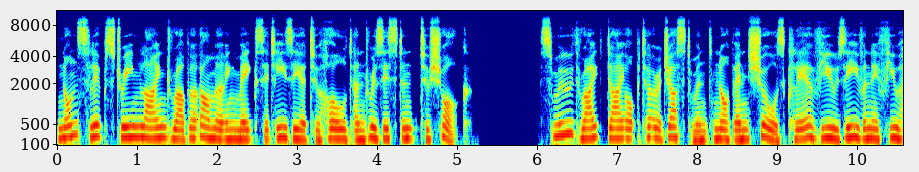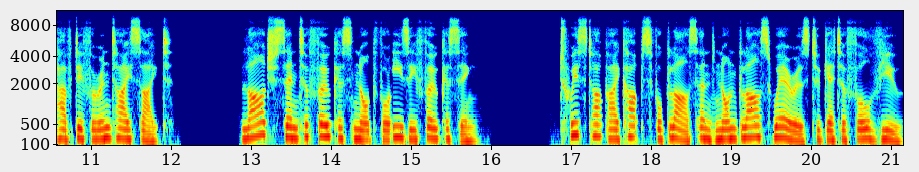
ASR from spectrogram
Non-slip streamlined rubber armoring makes it easier to hold and resistant to shock. Smooth right diopter adjustment knob ensures clear views even if you have different eyesight. Large center focus knob for easy focusing. Twist up eye cups for glass and non-glass wearers to get a full view.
